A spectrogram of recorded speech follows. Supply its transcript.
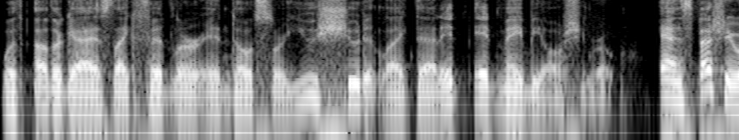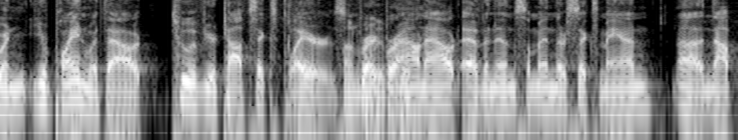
with other guys like Fidler and Dotzler, you shoot it like that. It it may be all she wrote. and especially when you're playing without two of your top six players, Greg. Brown out, Evan Inselman, their six man, uh, not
